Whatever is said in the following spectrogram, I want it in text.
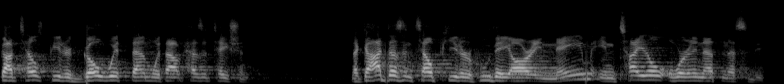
God tells Peter, Go with them without hesitation. Now, God doesn't tell Peter who they are in name, in title, or in ethnicity.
